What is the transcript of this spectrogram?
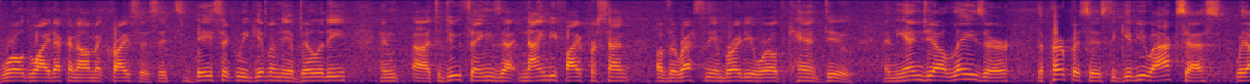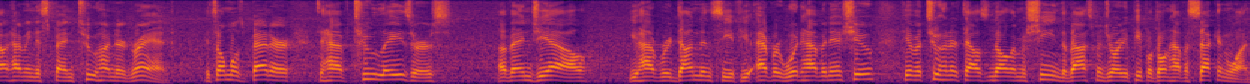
worldwide economic crisis. It's basically given the ability and, uh, to do things that 95% of the rest of the embroidery world can't do. And the NGL laser, the purpose is to give you access without having to spend 200 grand. It's almost better to have two lasers of NGL. You have redundancy if you ever would have an issue. If you have a $200,000 machine, the vast majority of people don't have a second one.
